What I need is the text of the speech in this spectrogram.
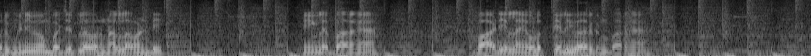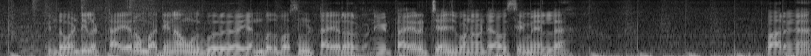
ஒரு மினிமம் பட்ஜெட்டில் ஒரு நல்ல வண்டி. நீங்களே பாருங்கள் பாடி எல்லாம் எவ்வளோ தெளிவாக இருக்குன்னு பாருங்கள் இந்த வண்டியில் டயரும் பார்த்தீங்கன்னா உங்களுக்கு ஒரு எண்பது பர்சன்ட் டயரும் இருக்கும். நீங்கள் டயரை சேஞ்ச் பண்ண வேண்டிய அவசியமே இல்லை. பாருங்கள்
